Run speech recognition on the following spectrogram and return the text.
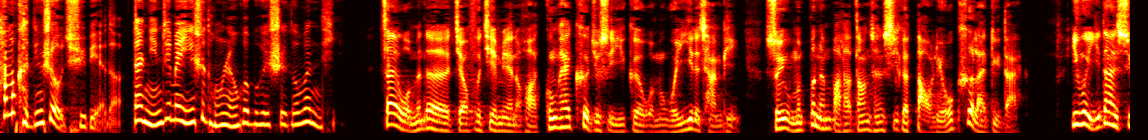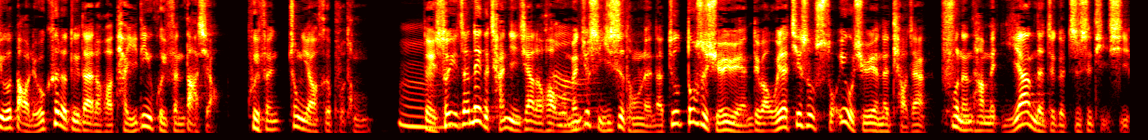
他们肯定是有区别的。但您这边一视同仁会不会是一个问题？在我们的交付界面的话，公开课就是一个我们唯一的产品，所以我们不能把它当成是一个导流课来对待，因为一旦是有导流课的对待的话，它一定会分大小，会分重要和普通。嗯，对，所以在那个场景下的话，我们就是一视同仁的，就都是学员，对吧？我要接受所有学员的挑战，赋能他们一样的这个知识体系。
